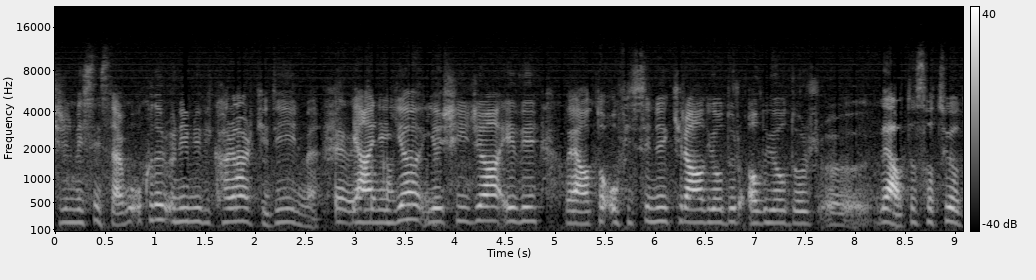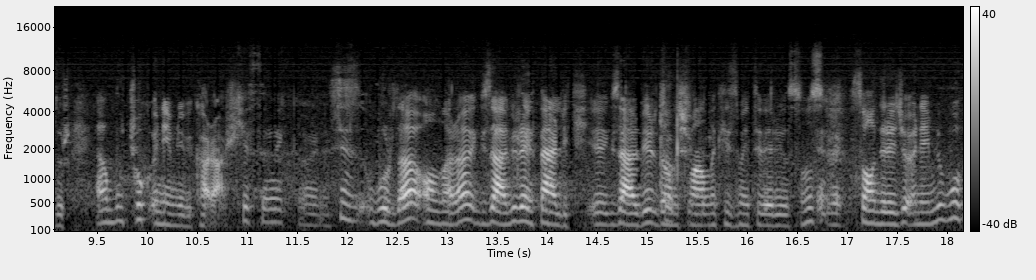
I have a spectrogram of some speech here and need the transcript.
geçirilmesini ister. Bu o kadar önemli bir karar ki değil mi? Evet, yani ya yaşayacağı evi veyahut da ofisini kiralıyordur, alıyordur e, veyahut da satıyordur. Yani bu çok önemli bir karar. Kesinlikle öyle. Siz burada onlara güzel bir rehberlik, e, güzel bir danışmanlık hizmeti veriyorsunuz. Evet. Son derece önemli. Bu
